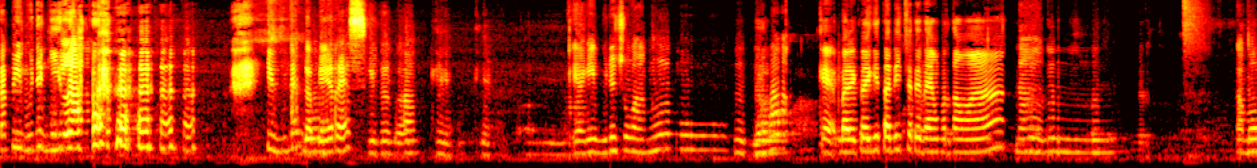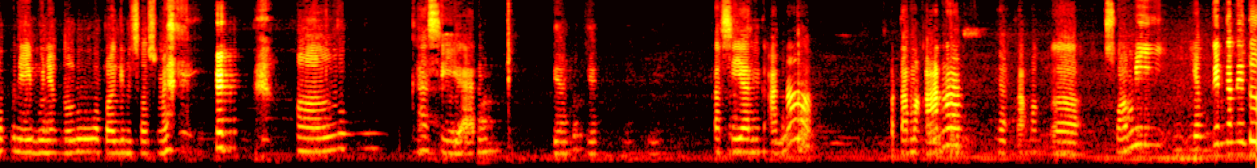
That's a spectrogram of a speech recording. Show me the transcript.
tapi ibunya gila. Ibunya nggak beres gitu loh. Oke, oke. yang ibunya cuma ngeluh karena Kayak balik lagi tadi cerita yang pertama. nah mau punya ibunya ngeluh apalagi di sosmed. Malu kasihan. Ya, ya. kasihan ke anak. Pertama ke anak Ya. pertama ke suami ya mungkin kan itu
